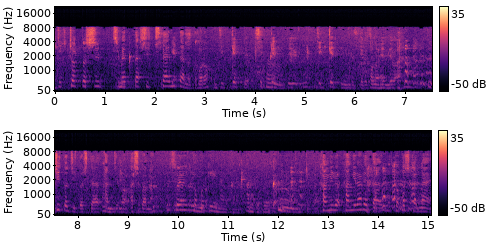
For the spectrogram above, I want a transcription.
うちょっとし湿った湿地帯みたいなところ？実家って湿気っていうね、実家って言うんですけどこの辺では。じとじとした感じの足場が、そういうところ、うん、限ら限られたとこしかない。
